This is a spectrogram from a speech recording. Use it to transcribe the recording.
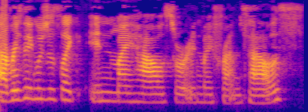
everything was just like in my house or in my friend's house.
